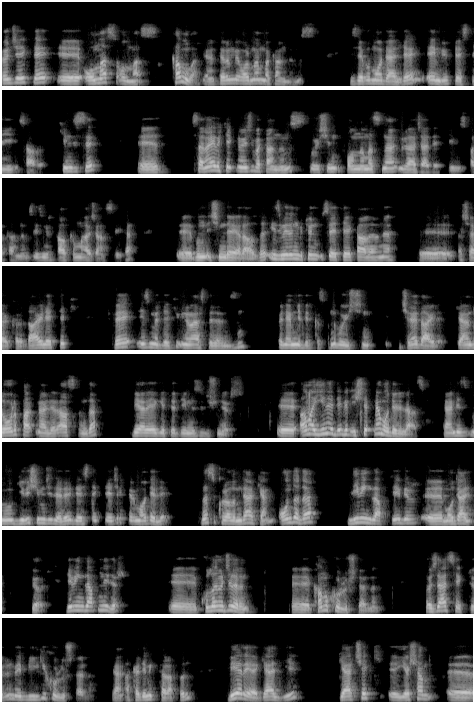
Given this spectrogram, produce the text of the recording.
Öncelikle e, olmazsa olmaz kamu var. Yani Tarım ve Orman Bakanlığımız bize bu modelde en büyük desteği sağladı. İkincisi e, Sanayi ve Teknoloji Bakanlığımız, bu işin fonlamasına müracaat ettiğimiz bakanlığımız İzmir Kalkınma Ajansı'yla e, bunun içinde yer aldı. İzmir'in bütün STK'larını e, aşağı yukarı dahil ettik ve İzmir'deki üniversitelerimizin önemli bir kısmını bu işin içine dahil ettik. Yani doğru partnerleri aslında bir araya getirdiğimizi düşünüyoruz. Ee, ama yine de bir işletme modeli lazım. Yani biz bu girişimcileri destekleyecek bir modeli nasıl kuralım derken onda da Living Lab diye bir e, model gördük. Living Lab nedir? E, kullanıcıların, e, kamu kuruluşlarının, özel sektörün ve bilgi kuruluşlarının yani akademik tarafın bir araya geldiği gerçek e, yaşam e,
